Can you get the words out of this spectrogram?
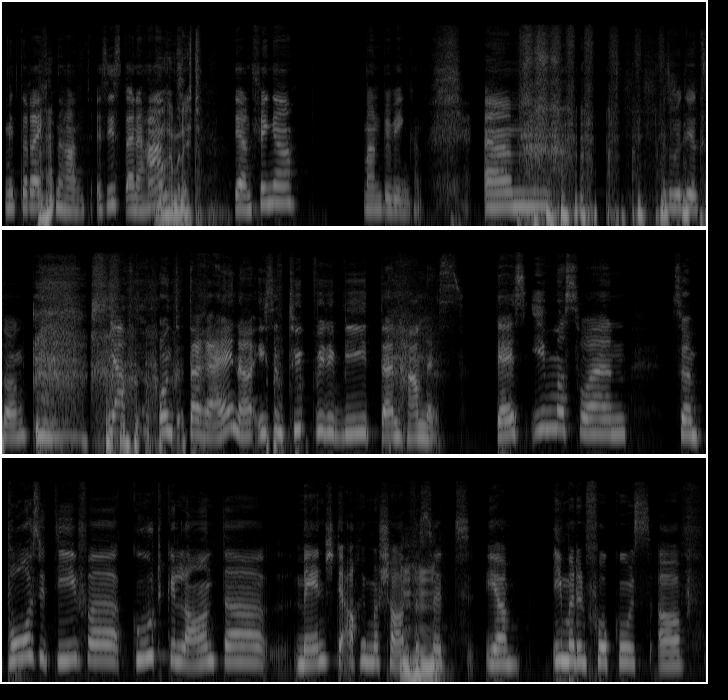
mit der rechten Hand. Es ist eine Hand, nicht. deren Finger man bewegen kann. Ähm, was würde ich jetzt sagen? Ja, und der Rainer ist ein Typ wie, wie dein Hannes. Der ist immer so ein, so ein positiver, gut gelaunter Mensch, der auch immer schaut, Mhm. dass halt, ja, immer den Fokus auf,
